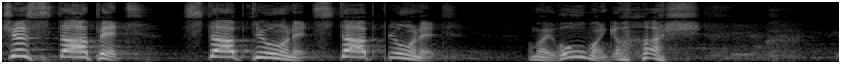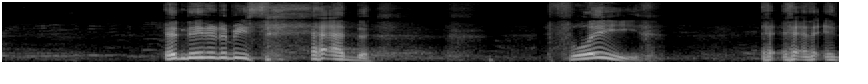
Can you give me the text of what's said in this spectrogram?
just stop it. Stop doing it. Stop doing it. I'm like, oh my gosh. It needed to be said. Flee. And it,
